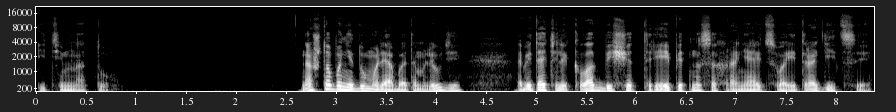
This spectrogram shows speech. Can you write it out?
и темноту. На что бы ни думали об этом люди, обитатели кладбища трепетно сохраняют свои традиции,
